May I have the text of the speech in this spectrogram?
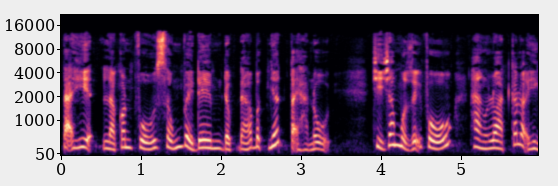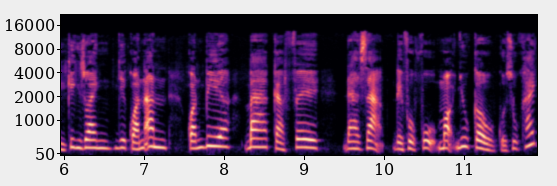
Tạ Hiện là con phố sống về đêm độc đáo bậc nhất tại Hà Nội. Chỉ trong một dãy phố, hàng loạt các loại hình kinh doanh như quán ăn, quán bia, bar, cà phê đa dạng để phục vụ mọi nhu cầu của du khách.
